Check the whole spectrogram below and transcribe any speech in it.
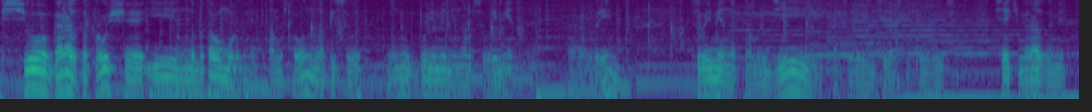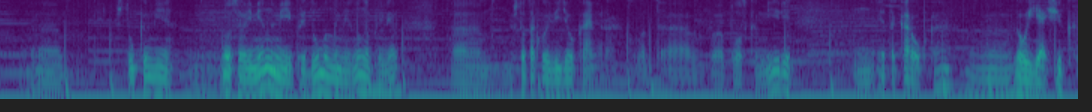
все гораздо проще и на бытовом уровне, потому что он написывает ну, более-менее нам современное э, время, современных нам людей, которые интересно пользуются всякими разными э, штуками, ну, современными и придуманными. Ну, например, э, что такое видеокамера? Вот э, в плоском мире это коробка, ну, ящик,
